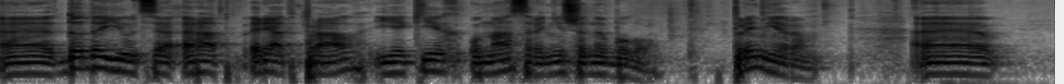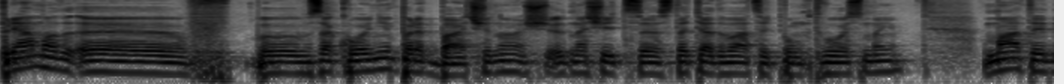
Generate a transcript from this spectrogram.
е, додаються ряд, ряд прав, яких у нас раніше не було. Приміром, е, прямо е, в, законі передбачено, що значить, це стаття 20 пункт 8, мати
